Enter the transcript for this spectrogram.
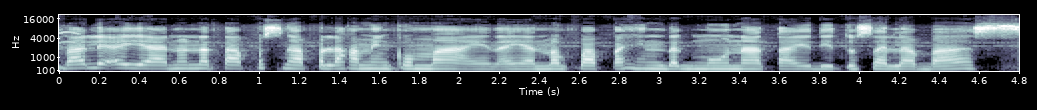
Bali, ayan, nung natapos nga pala kaming kumain, ayan, magpapahindag muna tayo dito sa labas.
